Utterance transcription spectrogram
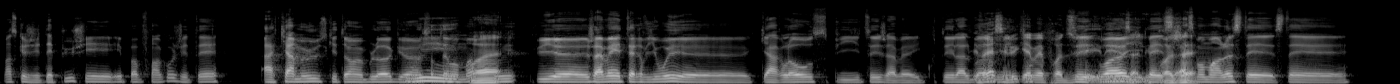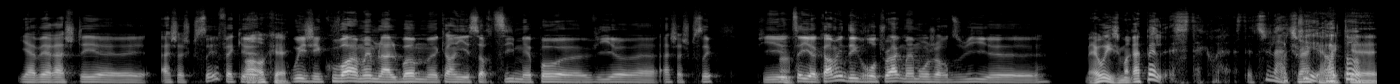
je pense que j'étais plus chez Hip Hop Franco, j'étais à Camus, qui était un blog à un certain moment. Ouais. Oui. Puis euh, j'avais interviewé euh, Carlos, puis tu sais, j'avais écouté C'est l'album. vrai, c'est lui qui avait produit les, ouais, les- il- les ben, projets. à ce moment-là, c'était, c'était. Il avait racheté euh, HHQC. Fait que, Ah, oui, j'ai couvert même l'album euh, quand il est sorti, mais pas euh, via euh, HHQC. Puis, Ah. tu sais, il y a quand même des gros tracks, même aujourd'hui. Euh, Ben oui, je me rappelle. C'était quoi? C'était-tu la track avec, euh,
